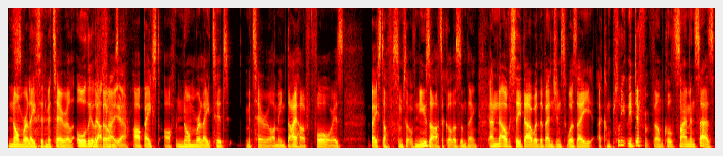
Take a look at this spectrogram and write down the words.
non-related material. All the other That's films right, yeah. are based off non-related material. I mean, Die Hard Four is based off some sort of news article or something, and obviously, Die with the Vengeance was a a completely different film called Simon Says.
